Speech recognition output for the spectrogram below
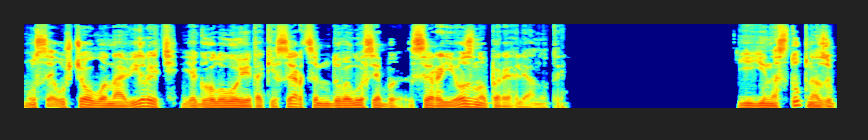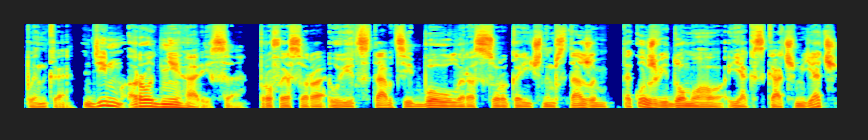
усе, у що вона вірить, як головою, так і серцем, довелося б серйозно переглянути. Її наступна зупинка дім Родні Гарріса, професора у відставці боулера з 40-річним стажем, також відомого як скач м'яч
